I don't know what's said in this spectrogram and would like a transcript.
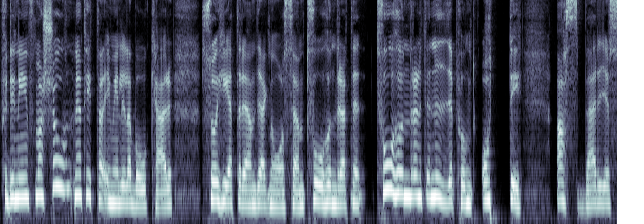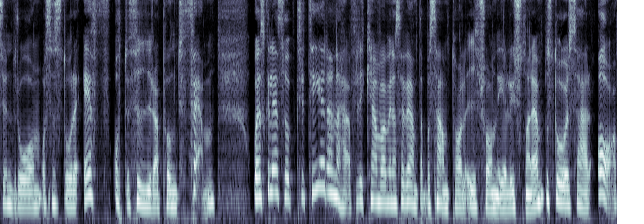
För din information, när jag tittar i min lilla bok här, så heter den diagnosen 299.80 Aspergers syndrom och sen står det F84.5. Och Jag ska läsa upp kriterierna här för det kan vara medan jag väntar på samtal ifrån er lyssnare. Då står det så här A.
